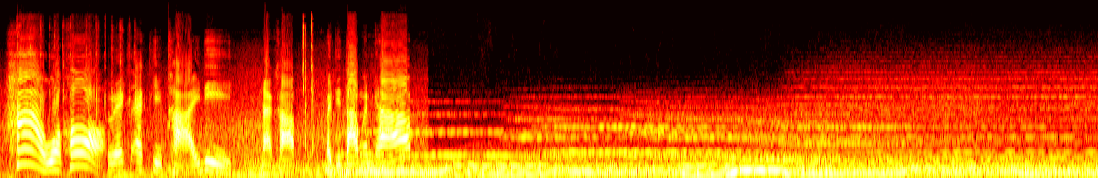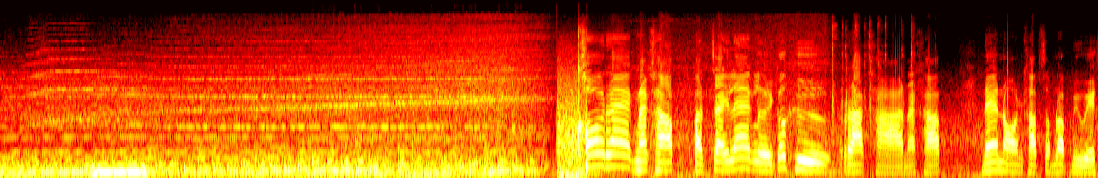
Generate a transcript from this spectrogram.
5 หัวข้อ m i u X Active ขายดีนะครับ ไปติดตามกันครับ แรกนะครับ ปัจจัยแรกเลยก็คือราคานะครับแน่นอนครับสำหรับ m i u X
